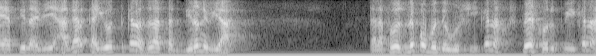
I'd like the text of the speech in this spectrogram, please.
آیاتونه وي اګر که یو کنه زړه تقدیرن ویا تلفظ نه په باندې وشي کنه شپږ حروف وي کنه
